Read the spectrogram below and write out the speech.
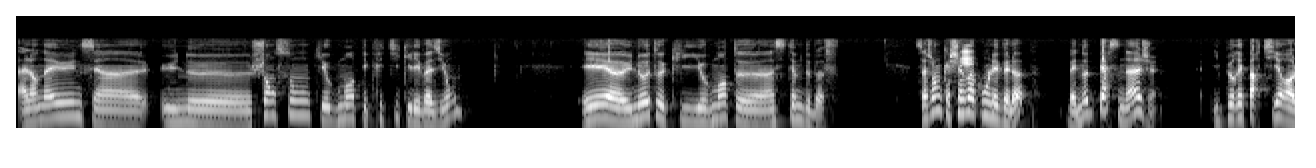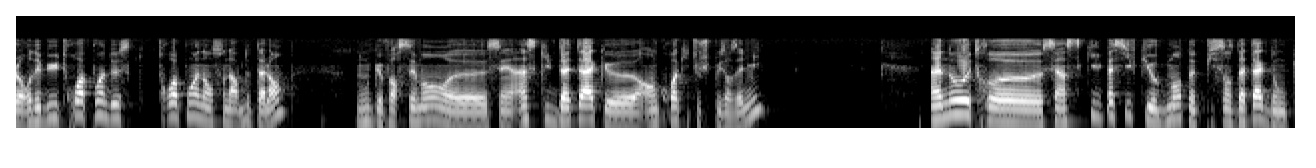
elle en a une, c'est un- une euh, chanson qui augmente les critiques et l'évasion. Et euh, une autre qui augmente euh, un système de buff. Sachant qu'à chaque fois qu'on level up, ben, notre personnage, il peut répartir alors au début 3 points, de, sk- 3 points dans son arbre de talent. Donc forcément, euh, c'est un skill d'attaque euh, en croix qui touche plusieurs ennemis. Un autre, euh, c'est un skill passif qui augmente notre puissance d'attaque, donc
